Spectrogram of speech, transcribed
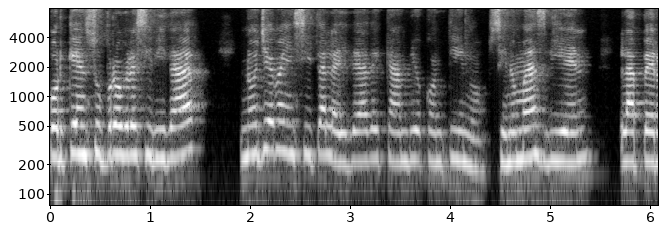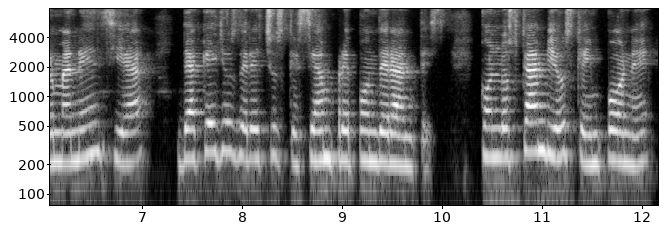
porque en su progresividad no lleva incita la idea de cambio continuo, sino más bien la permanencia de aquellos derechos que sean preponderantes, con los cambios que impone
